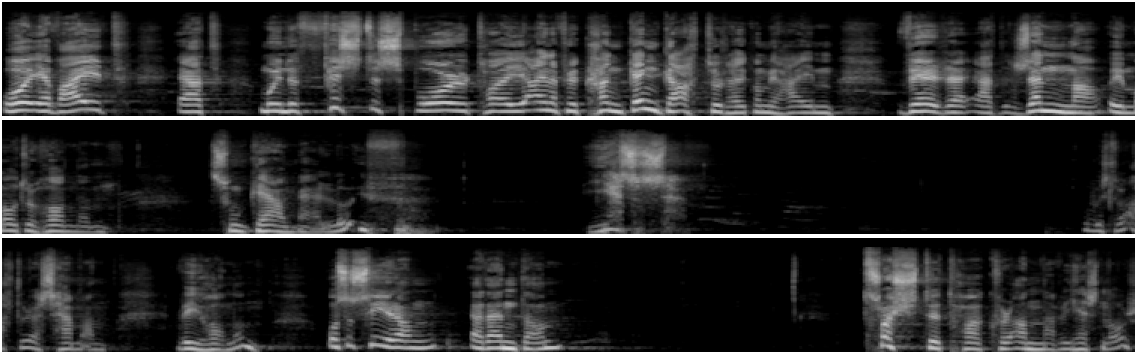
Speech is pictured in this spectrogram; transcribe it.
Og jeg vet at mine første spår tøy, en av kan genga atur da jeg kom hjem, være at renna i motor hånden som gav meg liv. Jesus. Og vi slår alltid være sammen ved hånden. Og så sier han at enda trøste tak hver anna vi hesten år.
